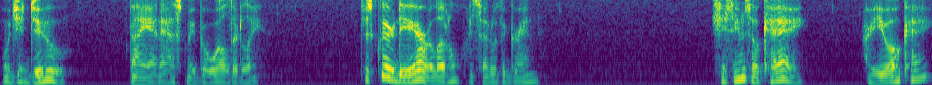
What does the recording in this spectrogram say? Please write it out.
What'd you do? Diane asked me bewilderedly. Just cleared the air a little, I said with a grin. She seems okay. Are you okay?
